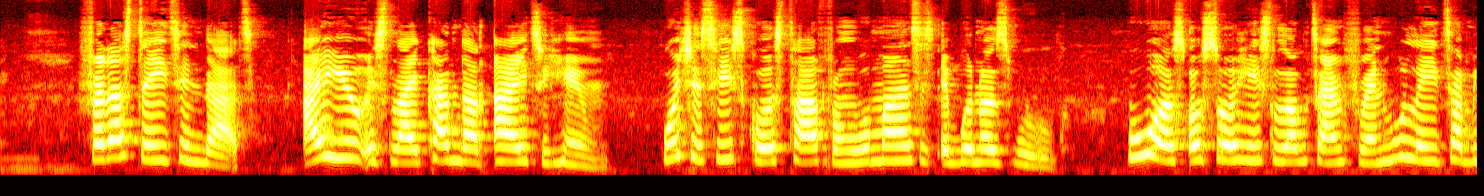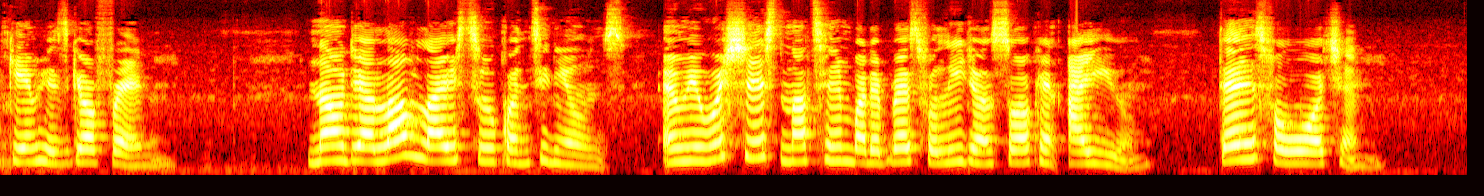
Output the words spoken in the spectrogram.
Further stating that IU is like hand and eye to him which is his co-star from Romance is a Bonus Book, who was also his longtime friend who later became his girlfriend. Now their love life still continues, and we wishes nothing but the best for Lee Jong Suk and IU. Thanks for watching.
